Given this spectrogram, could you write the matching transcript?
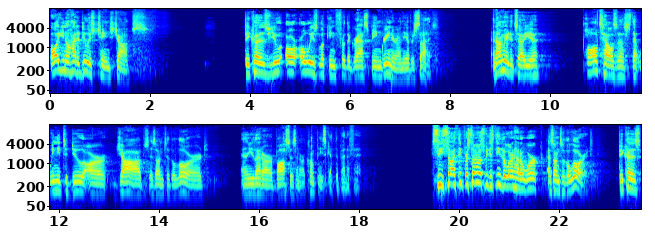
all you know how to do is change jobs. Because you are always looking for the grass being greener on the other side. And I'm here to tell you, Paul tells us that we need to do our jobs as unto the Lord, and you let our bosses and our companies get the benefit. See, so I think for some of us, we just need to learn how to work as unto the Lord. Because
